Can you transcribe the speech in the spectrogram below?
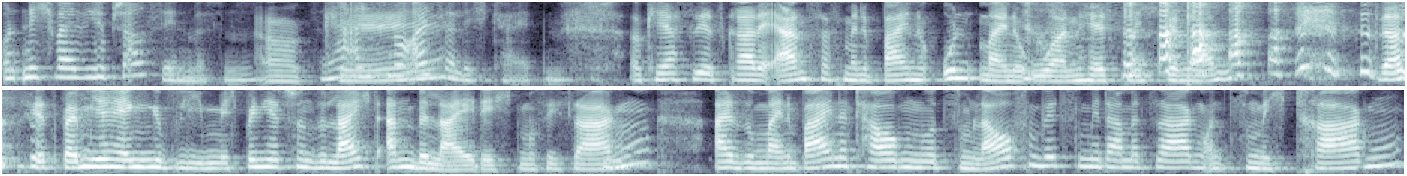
Und nicht, weil sie hübsch aussehen müssen. Das sind ja alles nur Okay. Äußerlichkeiten. Okay, hast du jetzt gerade ernsthaft meine Beine und meine Ohren hässlich genannt? Das ist jetzt bei mir hängen geblieben. Ich bin jetzt schon so leicht anbeleidigt, muss ich sagen. Also meine Beine taugen nur zum Laufen, willst du mir damit sagen, und zum mich tragen,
